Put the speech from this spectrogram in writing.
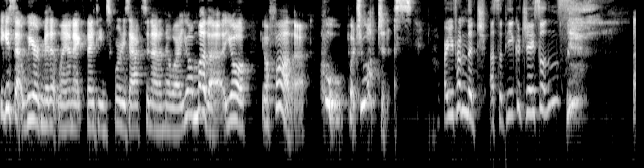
He gets that weird mid-Atlantic 1940s accent out of nowhere. Your mother, your your father. Who put you up to this? Are you from the Chesapeake Jasons?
